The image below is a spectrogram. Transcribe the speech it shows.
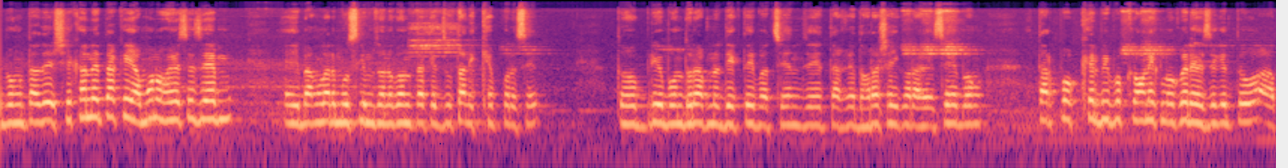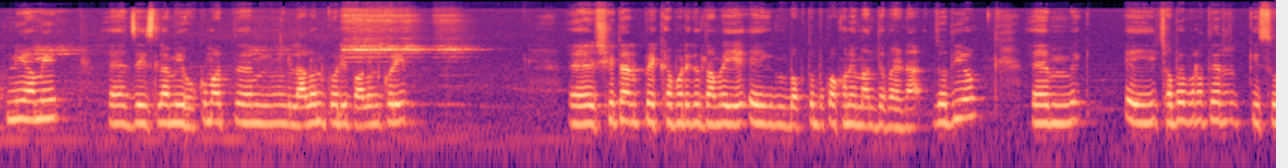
এবং তাদের সেখানে তাকে এমনও হয়েছে যে, এই বাংলার মুসলিম জনগণ তাকে জুতা নিক্ষেপ করেছে। তো প্রিয় বন্ধুরা, আপনারা দেখতেই পাচ্ছেন যে তাকে ধরাশায়ী করা হয়েছে এবং তার পক্ষের বিপক্ষে অনেক লোকের হয়েছে কিন্তু আপনি, আমি যে ইসলামী হুকুমত লালন করি, পালন করি সেটার প্রেক্ষাপটে কিন্তু আমরা এই বক্তব্য কখনোই মানতে পারি না। যদিও এই বরাতের কিছু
